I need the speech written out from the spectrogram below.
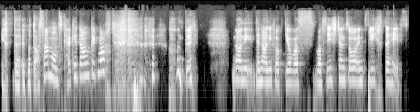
Ich, da, über das haben wir uns keine Gedanken gemacht. und dann, dann, habe ich, dann habe ich gefragt, ja, was, was ist denn so im Pflichtenheft?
